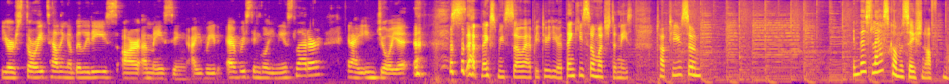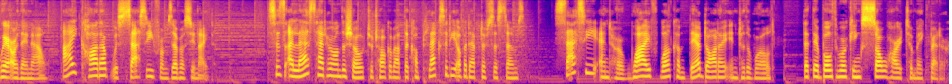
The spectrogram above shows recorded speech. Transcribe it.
Your storytelling abilities are amazing. I read every single newsletter and I enjoy it. that makes me so happy to hear. Thank you so much, Denisse. Talk to you soon. In this last conversation of Where Are They Now? I caught up with Sassy from Zebras Unite. Since I last had her on the show to talk about the complexity of adaptive systems, Sassy and her wife welcomed their daughter into the world that they're both working so hard to make better.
